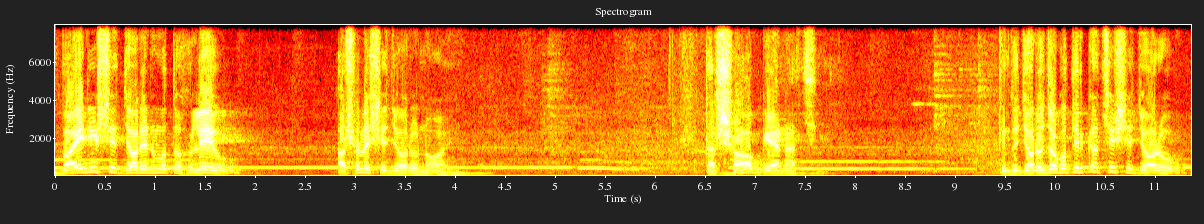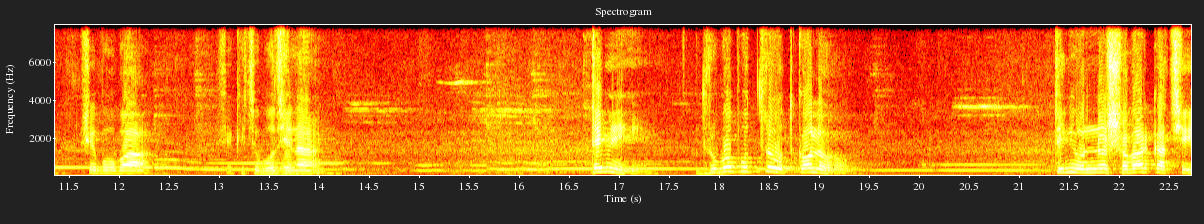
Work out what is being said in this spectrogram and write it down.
বাইরে সে জ্বরের মতো হলেও আসলে সে জ্বরও নয়। তার সব জ্ঞান আছে। কিন্তু জড়জগতের কাছে সে জড়ো, সে বোবা, সে কিছু বোঝে না। তেমনি ধ্রুবপুত্র উৎকল, তিনি অন্য সবার কাছে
